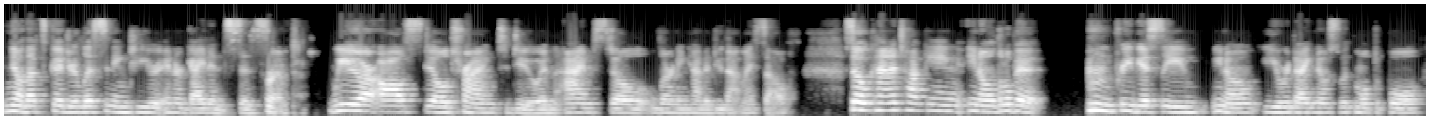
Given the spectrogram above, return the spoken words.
No, that's good. You're listening to your inner guidance system. Correct. We are all still trying to do, and I'm still learning how to do that myself. So, kind of talking, you know, a little bit previously, you know, you were diagnosed with multiple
